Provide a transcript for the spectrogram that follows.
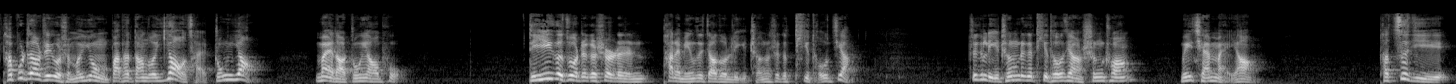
他不知道这有什么用，把它当做药材、中药卖到中药铺。第一个做这个事儿的人，他的名字叫做李成，是个剃头匠。这个李成这个剃头匠生疮，没钱买药，他自己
